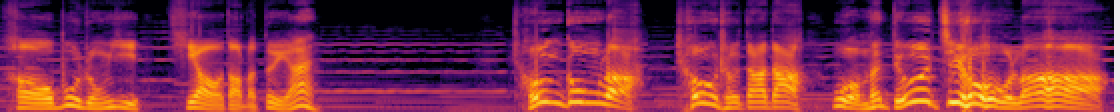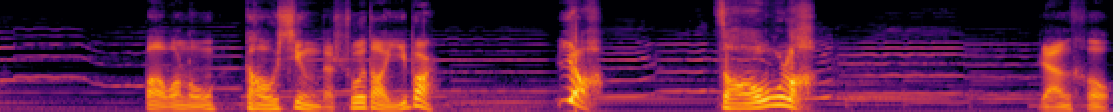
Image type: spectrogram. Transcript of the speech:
好不容易跳到了对岸，成功了！抽抽搭搭，我们得救了！霸王龙高兴地说到一半，呀，糟了！然后，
